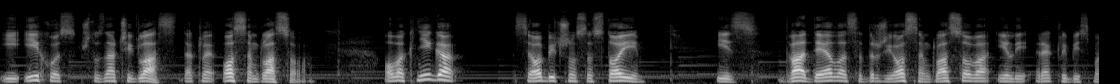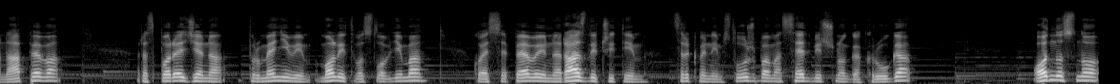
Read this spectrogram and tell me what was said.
i ihos, što znači glas, dakle osam glasova. Ova knjiga se obično sastoji iz dva dela, sadrži osam glasova ili rekli bismo napeva, raspoređena promenjivim molitvoslovljima koje se pevaju na različitim crkvenim službama sedmičnog kruga, odnosno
